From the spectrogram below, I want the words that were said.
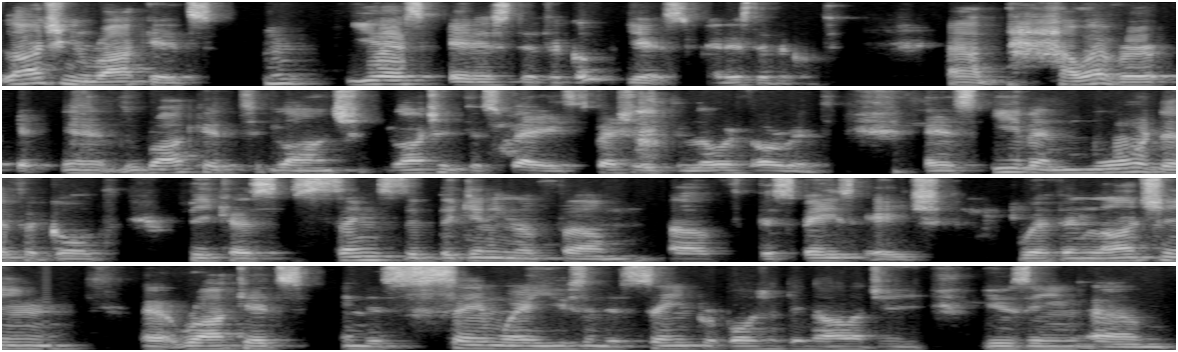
launching rockets, yes, it is difficult. Yes, it is difficult. Um, however, uh, rocket launch, launching to space, especially to low Earth orbit, is even more difficult because since the beginning of, um, of the space age, we've been launching uh, rockets in the same way, using the same propulsion technology, using um,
